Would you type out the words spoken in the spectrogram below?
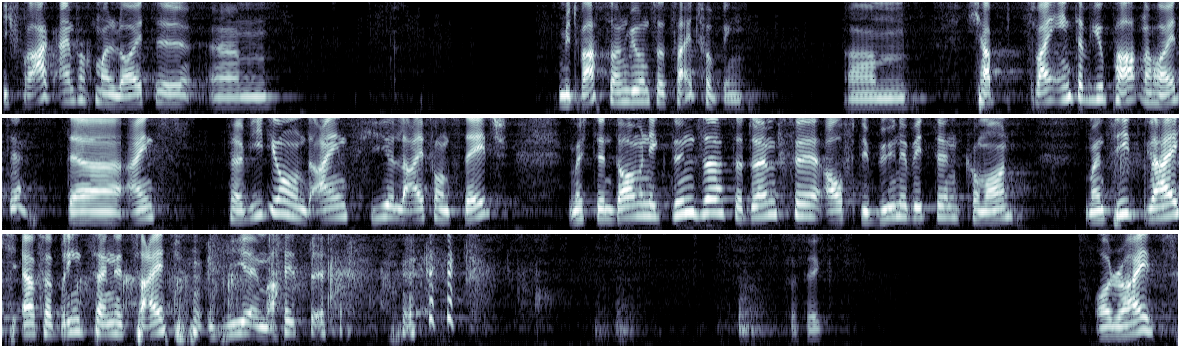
ich frage einfach mal Leute, ähm, mit was sollen wir unsere Zeit verbringen? Ähm, ich habe zwei Interviewpartner heute, der eins per Video und eins hier live on stage. Ich möchte den Dominik Dünser, der Dömpfe, auf die Bühne bitten. Come on. Man sieht gleich, er verbringt seine Zeit hier im Eise. Alright,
